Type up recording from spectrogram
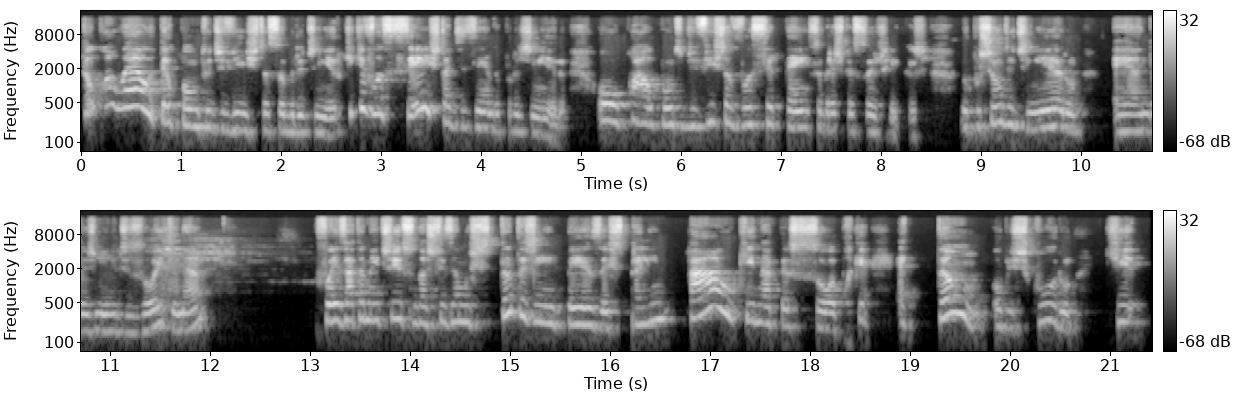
Então, qual é o teu ponto de vista sobre o dinheiro? O que, que você está dizendo para o dinheiro? Ou qual ponto de vista você tem sobre as pessoas ricas? No Puxão de Dinheiro, é, em 2018, né? Foi exatamente isso. Nós fizemos tantas limpezas para limpar o que na pessoa, porque é tão obscuro que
